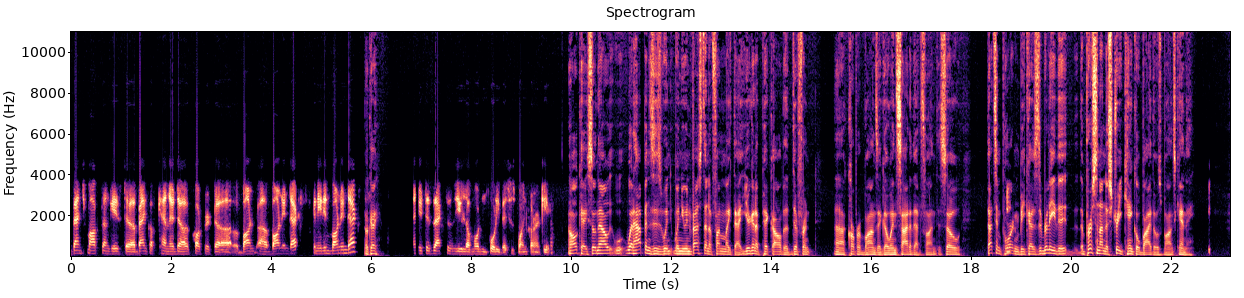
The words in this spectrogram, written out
benchmarked against uh, Bank of Canada corporate uh, bond uh, bond index, Canadian bond index. Okay. And it is excess yield of more than 40 basis point currently. Okay, so now what happens is when when you invest in a fund like that, you're going to pick all the different uh, corporate bonds that go inside of that fund. So that's important because really the the person on the street can't go buy those bonds, can they?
